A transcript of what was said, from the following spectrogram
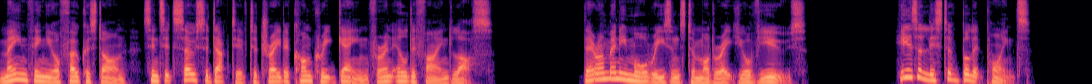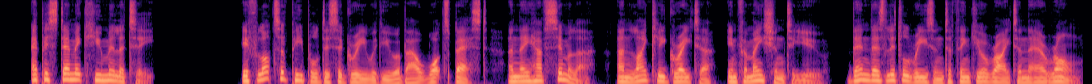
main thing you're focused on, since it's so seductive to trade a concrete gain for an ill defined loss. There are many more reasons to moderate your views. Here's a list of bullet points Epistemic humility. If lots of people disagree with you about what's best, and they have similar, and likely greater, information to you, then there's little reason to think you're right and they're wrong.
